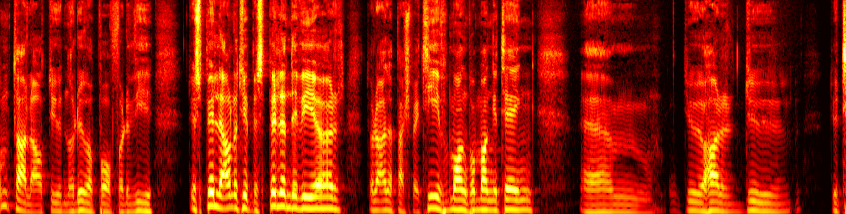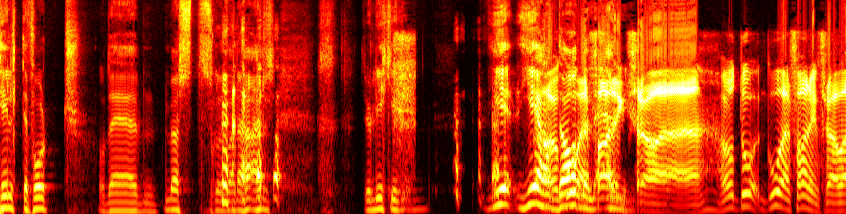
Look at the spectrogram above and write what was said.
omtaler at du, når du var på, for vi, du spiller andre typer spill enn det vi gjør, du har annet perspektiv på mange, på mange ting. Um, du har du, du tilter fort, og det er must skal du være her. Du liker Gi, gi han god erfaring fra, god erfaring fra å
